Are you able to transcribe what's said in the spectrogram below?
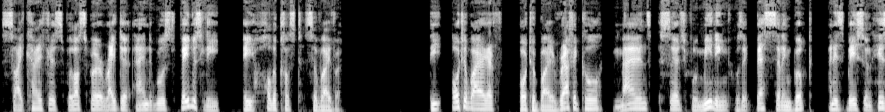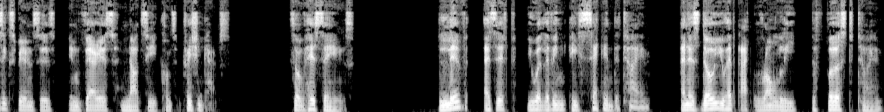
psychiatrist, philosopher, writer, and most famously, a Holocaust survivor. The autobiograph- autobiographical Man's Search for Meaning was a best-selling book and is based on his experiences in various Nazi concentration camps. Some of his sayings. Live as if you were living a second time and as though you had acted wrongly the first time.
